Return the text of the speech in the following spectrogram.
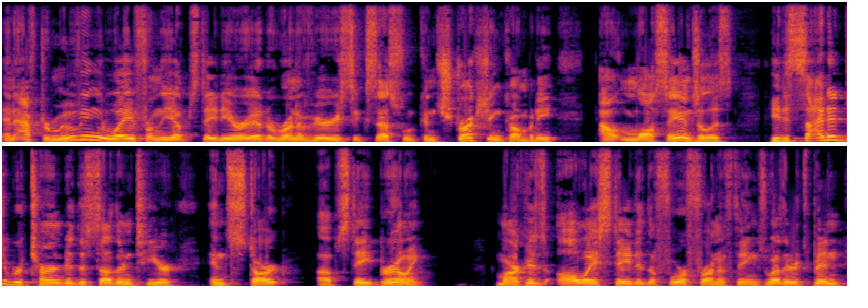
and after moving away from the upstate area to run a very successful construction company out in Los Angeles, he decided to return to the southern tier and start upstate brewing. Mark has always stayed at the forefront of things, whether it's been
